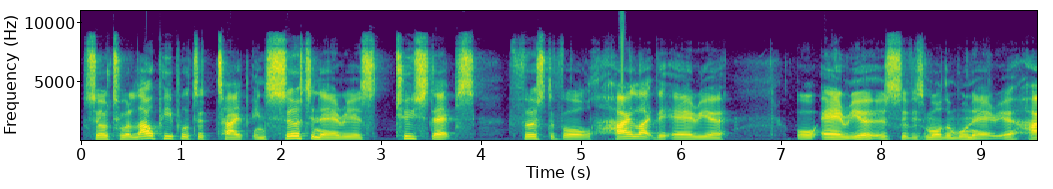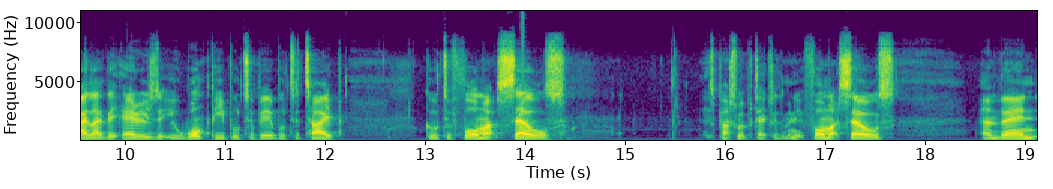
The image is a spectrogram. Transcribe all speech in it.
So to allow people to type in certain areas, two steps. First of all, highlight the area or areas, if there's more than one area, highlight the areas that you want people to be able to type. Go to Format Cells. It's password protected at the minute. Format Cells and then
